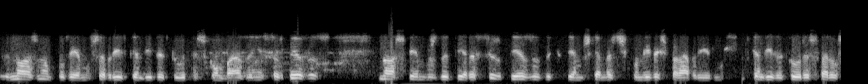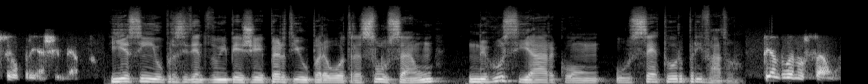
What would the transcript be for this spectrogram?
nós não podemos abrir candidaturas com base em incertezas, nós temos de ter a certeza de que temos câmaras disponíveis para abrirmos candidaturas para o seu preenchimento. E assim o Presidente do IPG partiu para outra solução, negociar com o setor privado. Tendo a noção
